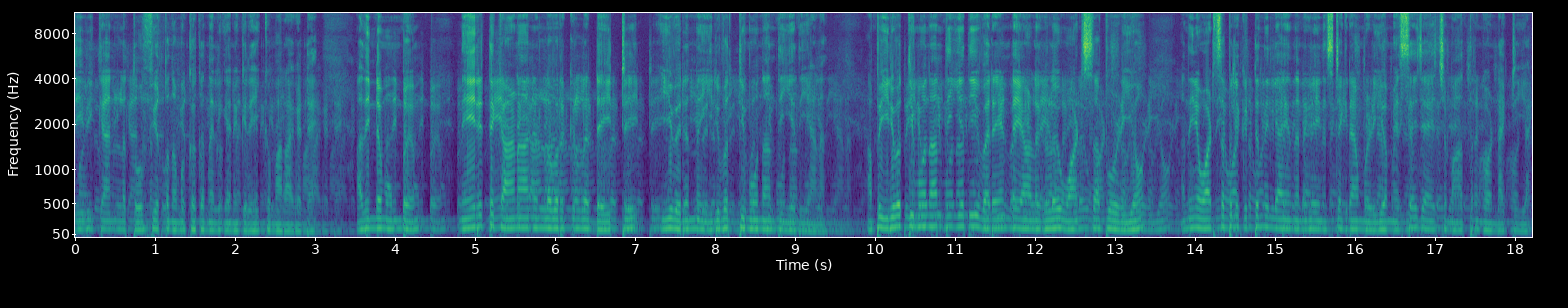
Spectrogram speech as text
ജീവിക്കാനുള്ള തോഫിയൊക്കെ നമുക്കൊക്കെ നൽകി അനുഗ്രഹിക്കുമാറാകട്ടെ. അതിന്റെ മുമ്പ് നേരിട്ട് കാണാനുള്ളവർക്കുള്ള ഡേറ്റ് ഈ വരുന്ന ഇരുപത്തിമൂന്നാം തീയതിയാണ്. അപ്പൊ ഇരുപത്തിമൂന്നാം തീയതി വരേണ്ട ആളുകൾ വാട്സാപ്പ് വഴിയോ അതിന് വാട്സാപ്പിൽ കിട്ടുന്നില്ല എന്നുണ്ടെങ്കിൽ ഇൻസ്റ്റാഗ്രാം വഴിയോ മെസ്സേജ് അയച്ച് മാത്രം കോൺടാക്ട് ചെയ്യാം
